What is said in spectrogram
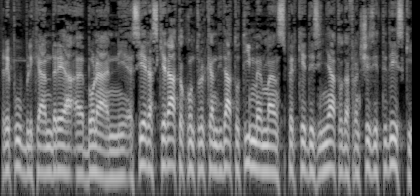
Repubblica Andrea eh, Bonanni. Si era schierato contro il candidato Timmermans perché designato da francesi e tedeschi.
